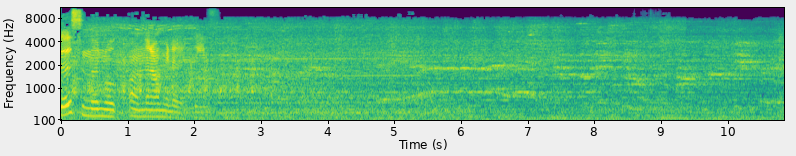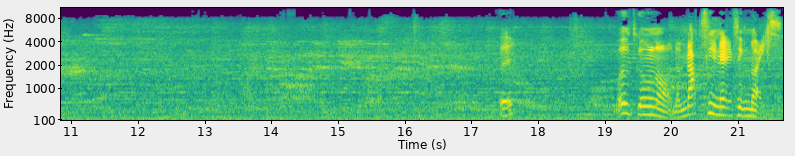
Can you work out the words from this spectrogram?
This, and then we'll. Um, then I'm gonna leave. Okay. What's going on? I'm not seeing anything nice.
